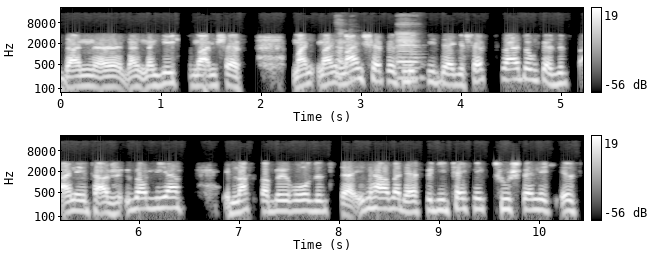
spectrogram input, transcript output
dann, äh, dann, dann gehe ich zu meinem Chef. Mein, mein, mein Chef ist äh. Mitglied der Geschäftsleitung, der sitzt eine Etage über mir. Im Nachbarbüro sitzt der Inhaber, der für die Technik zuständig ist.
